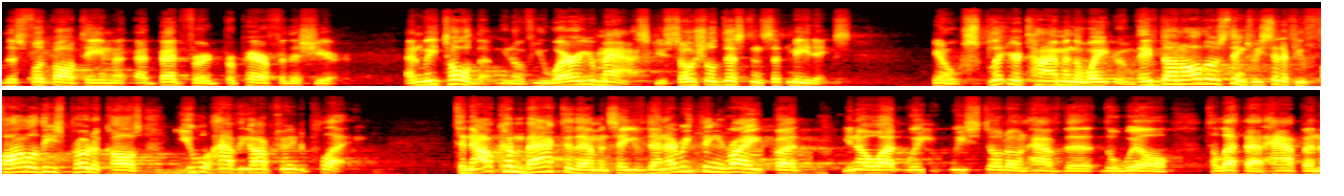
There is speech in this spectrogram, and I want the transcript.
this football team at, at Bedford prepare for this year. And we told them, you know, if you wear your mask, you social distance at meetings, you know, split your time in the weight room. They've done all those things. We said if you follow these protocols, you will have the opportunity to play. To now come back to them and say you've done everything right, but you know what, we we still don't have the the will to let that happen.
